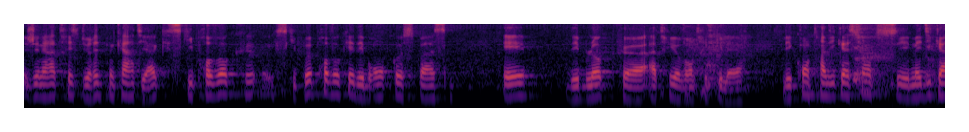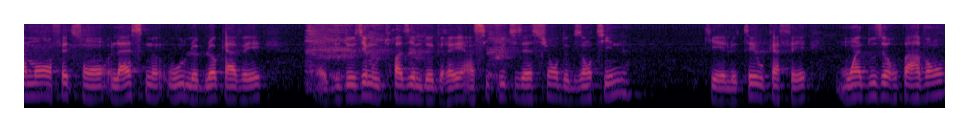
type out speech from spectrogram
génératrices du rythme cardiaque, ce qui, peut provoquer des bronchospasmes et des blocs atrioventriculaires. Les contre-indications de ces médicaments sont l'asthme ou le bloc AV du deuxième ou troisième degré, ainsi que l'utilisation de xanthine, qui est le thé ou café, moins 12 heures auparavant,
